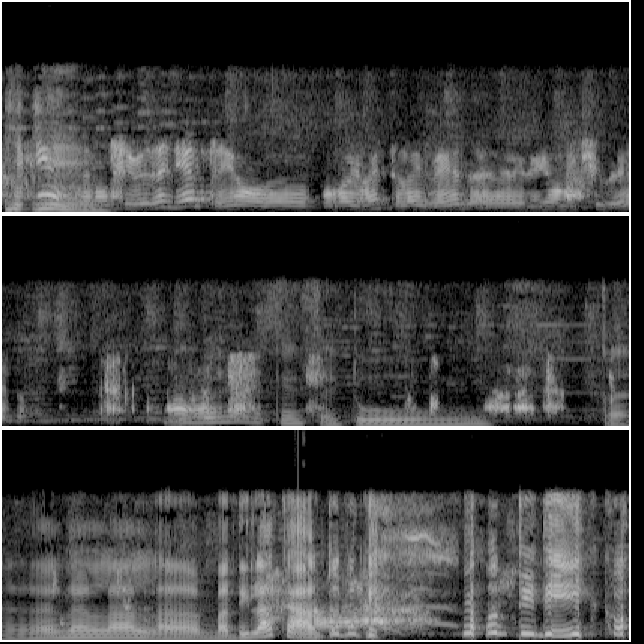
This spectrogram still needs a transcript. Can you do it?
Niente. Non si vede niente, io eh, probabilmente lei vede e io non ci vedo. Eh, vabbè. Che sei tu. La la la. Ma di là cantano che non ti dico.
